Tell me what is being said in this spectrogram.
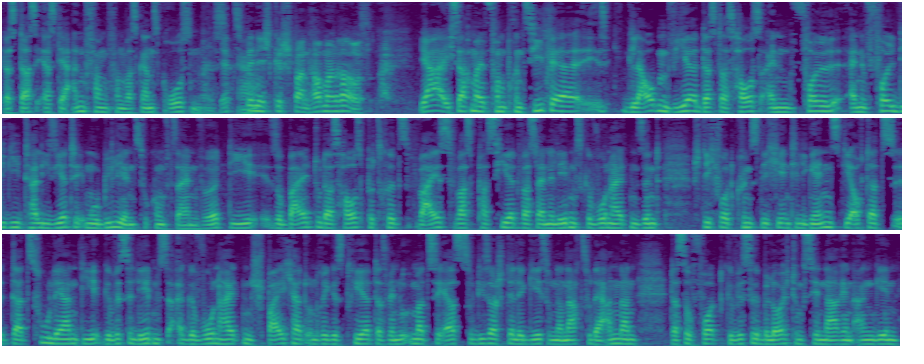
dass das erst der Anfang von was ganz Großem ist. Jetzt ja. bin ich gespannt. Hau mal raus. Ja, ich sag mal, vom Prinzip her ist, glauben wir, dass das Haus ein voll, eine voll digitalisierte Immobilie in Zukunft sein wird, die, sobald du das Haus betrittst, weiß, was passiert, was deine Lebensgewohnheiten sind. Stichwort künstliche Intelligenz, die auch dazu, dazu lernt, die gewisse Lebensgewohnheiten speichert und registriert, dass wenn du immer zuerst zu dieser Stelle gehst und danach zu der anderen, dass sofort gewisse Beleuchtungsszenarien angehen,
